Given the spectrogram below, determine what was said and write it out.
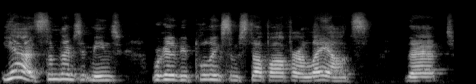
yeah, sometimes it means we're going to be pulling some stuff off our layouts that,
